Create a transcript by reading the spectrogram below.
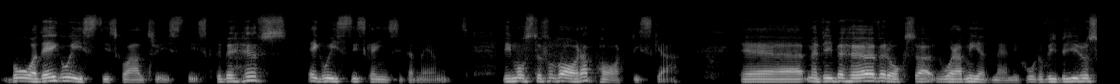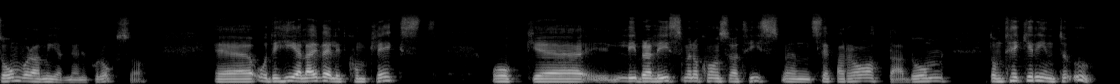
både egoistisk och altruistisk. Det behövs egoistiska incitament. Vi måste få vara partiska. Eh, men vi behöver också våra medmänniskor och vi bryr oss om våra medmänniskor också. Eh, och det hela är väldigt komplext. Och eh, liberalismen och konservatismen separata, de, de täcker inte upp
